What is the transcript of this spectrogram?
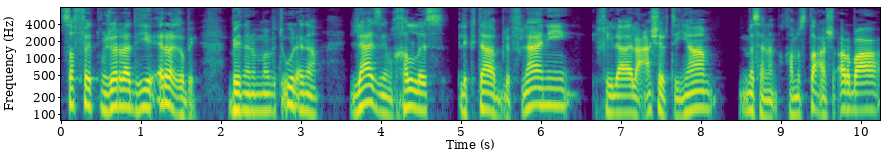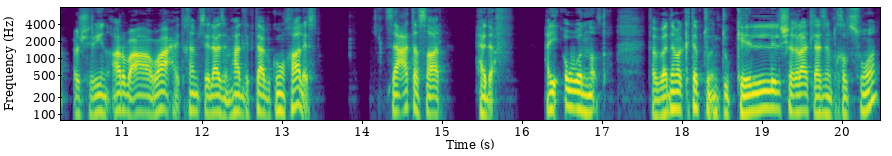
صفت مجرد هي رغبة بينما لما بتقول أنا لازم خلص الكتاب الفلاني خلال عشرة أيام مثلا 15 4 20 4 1 5 لازم هذا الكتاب يكون خالص. ساعتها صار هدف. هي أول نقطة. فبعد ما كتبتوا أنتم كل الشغلات لازم تخلصون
